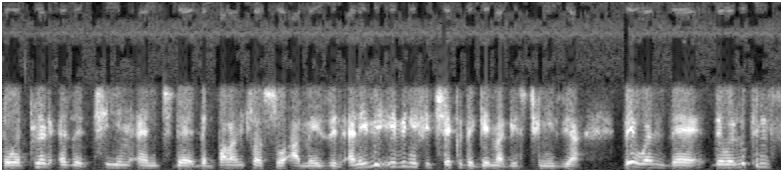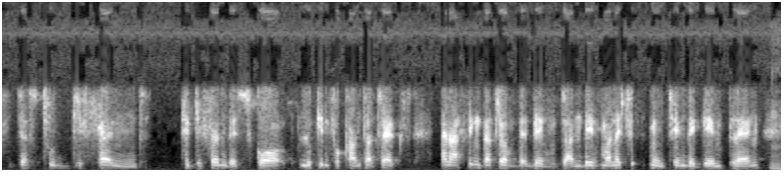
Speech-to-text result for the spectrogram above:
They were playing as a team, and the the balance was so amazing. And even even if you check the game against Tunisia, they went there. They were looking just to defend, to defend the score, looking for counterattacks. And I think that's what they- they've done. They've managed to maintain the game plan hmm.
